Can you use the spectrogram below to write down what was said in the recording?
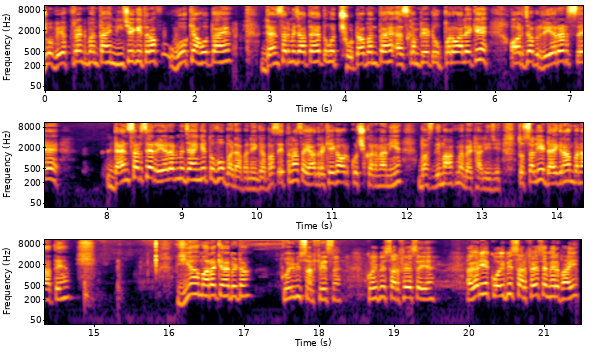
जो वेव फ्रंट बनता है नीचे की तरफ़, वो क्या होता है? डेंसर में जाता है तो वो छोटा बनता है एज कंपेयर टू ऊपर वाले के, और जब रेयरर से डेंसर से रेयरर में जाएँगे तो वो बड़ा बनेगा। बस इतना सा याद रखेगा और कुछ करना नहीं है। बस दिमाग में बैठा लीजिए। तो चलिए डायग्राम बनाते हैं। ये हमारा क्या है बेटा? कोई भी सरफेस है, कोई भी सरफेस है ये। अगर ये कोई भी सरफेस है मेरे भाई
